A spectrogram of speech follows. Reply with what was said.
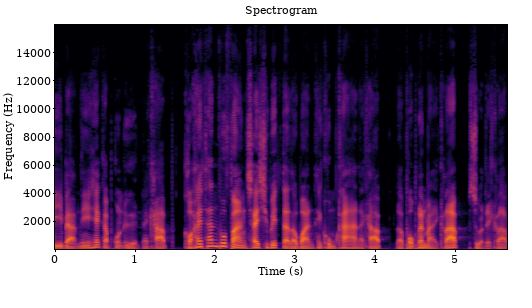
ดีๆแบบนี้ให้กับคนอื่นนะครับ ขอให้ท่านผู้ฟังใช้ชีวิตแต่ละวันให้คุ้มค่านะครับ แล้วพบกันใหม่ครับ สวัสดีครับ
